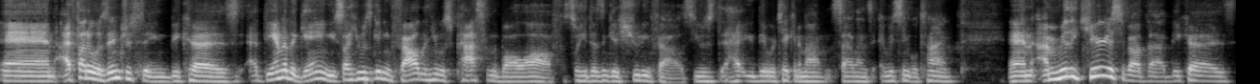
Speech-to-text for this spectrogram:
And I thought it was interesting because at the end of the game, you saw he was getting fouled and he was passing the ball off so he doesn't get shooting fouls. He was they were taking him out on the sidelines every single time. And I'm really curious about that because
